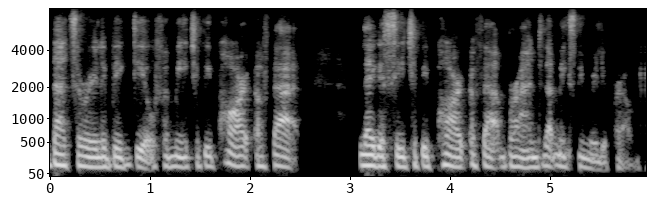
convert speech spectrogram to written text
that's a really big deal for me to be part of that legacy, to be part of that brand. That makes me really proud.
